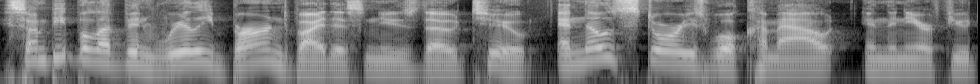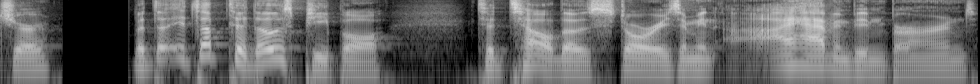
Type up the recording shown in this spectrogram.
Some people have been really burned by this news, though, too. And those stories will come out in the near future. But it's up to those people to tell those stories. I mean, I haven't been burned.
